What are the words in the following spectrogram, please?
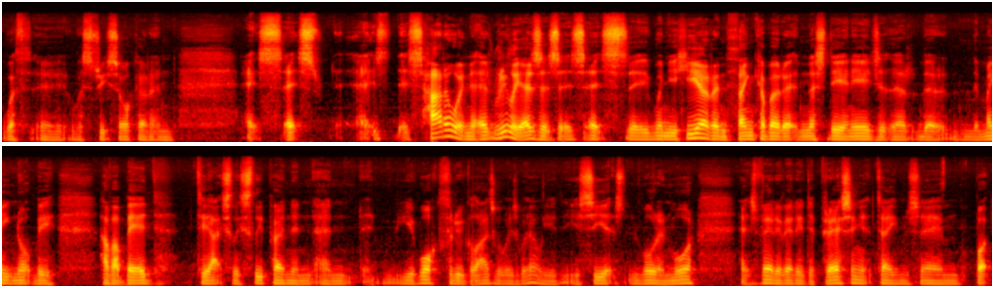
with uh, with street soccer and it's it's it's, it's harrowing. It really is. It's it's, it's uh, when you hear and think about it in this day and age that they're they might not be have a bed to actually sleep in and, and you walk through Glasgow as well. You, you see it more and more. It's very very depressing at times. Um, but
